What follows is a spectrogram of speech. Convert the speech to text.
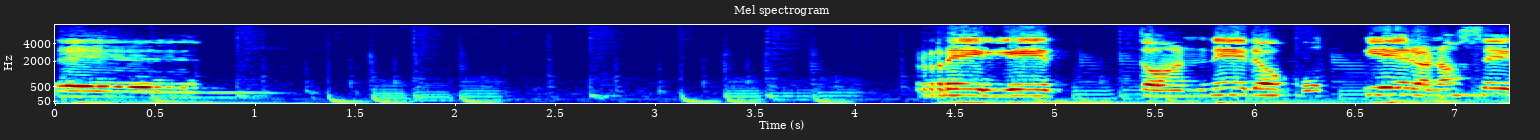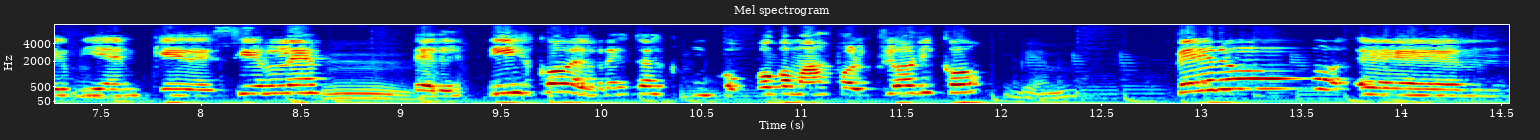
eh, reggaetonero, cumbiero, no sé bien qué decirle, Mm. del disco, el resto es un, poco más folclórico, Bien. pero eh,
